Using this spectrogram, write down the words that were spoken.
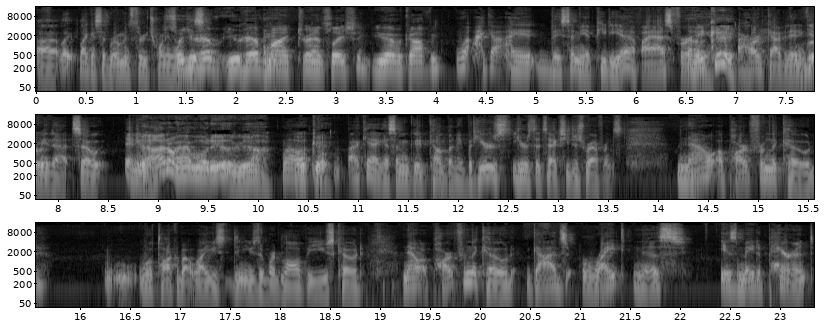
Uh, like, like I said, Romans three twenty one. So you This- have you have my translation. You have a copy. Well, I got. I, they sent me a PDF. I asked for a, Okay. a hard copy. They didn't give me that. So anyway, Yeah, I don't have one either. Yeah. Well, okay. well, okay, I guess I'm good company. But here's here's the text you just referenced. Now, apart from the code, we'll talk about why you didn't use the word law, but you used code. Now, apart from the code, God's rightness is made apparent,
